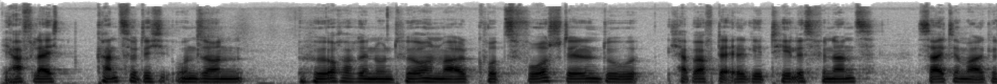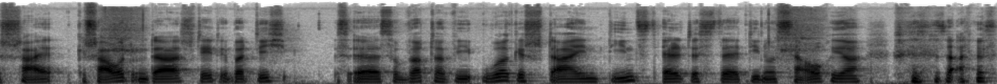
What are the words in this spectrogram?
ja, vielleicht kannst du dich unseren Hörerinnen und Hörern mal kurz vorstellen. Du, ich habe auf der LG Teles Finanzseite mal geschaut und da steht über dich äh, so Wörter wie Urgestein, Dienstälteste, Dinosaurier. Das ist alles.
